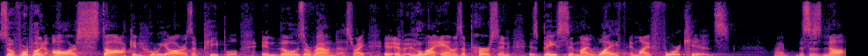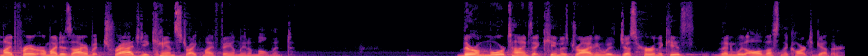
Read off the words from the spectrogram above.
So, if we're putting all our stock in who we are as a people, in those around us, right? If who I am as a person is based in my wife and my four kids, right? This is not my prayer or my desire, but tragedy can strike my family in a moment. There are more times that Kim is driving with just her and the kids than with all of us in the car together.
